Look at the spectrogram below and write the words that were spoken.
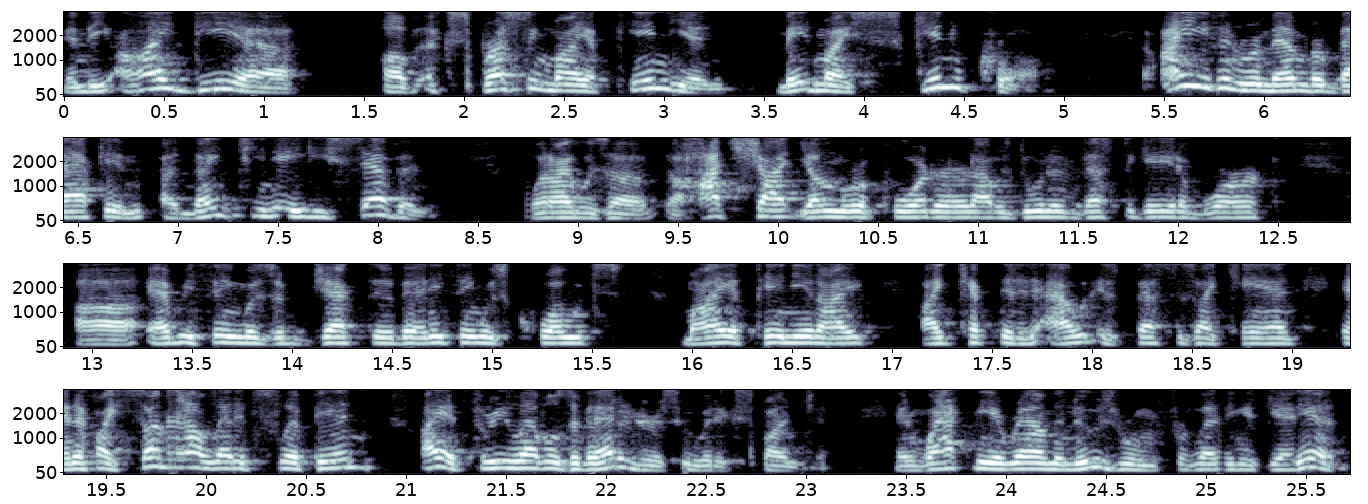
and the idea of expressing my opinion made my skin crawl. I even remember back in uh, 1987 when I was a, a hotshot young reporter and I was doing investigative work. Uh, everything was objective, anything was quotes. My opinion, I, I kept it out as best as I can. And if I somehow let it slip in, I had three levels of editors who would expunge it and whack me around the newsroom for letting it get in.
